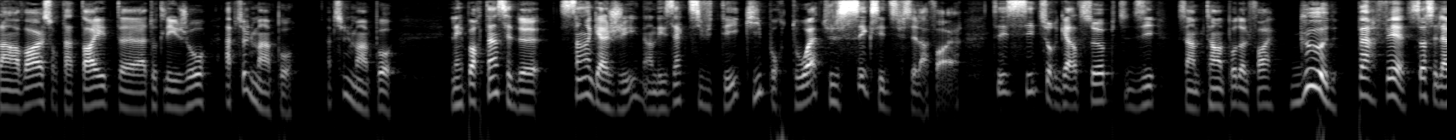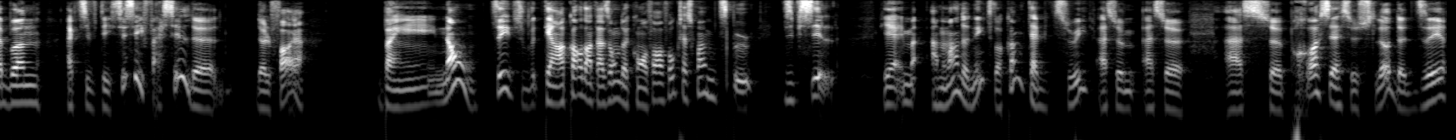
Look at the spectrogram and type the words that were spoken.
l'envers sur ta tête euh, à tous les jours. Absolument pas. Absolument pas. L'important, c'est de s'engager dans des activités qui, pour toi, tu le sais que c'est difficile à faire. Tu sais, si tu regardes ça et tu te dis, ça me tente pas de le faire, good, parfait, ça c'est la bonne activité. Si c'est facile de, le faire, ben non, tu tu es encore dans ta zone de confort, il faut que ça soit un petit peu difficile. Puis à un moment donné, tu vas comme t'habituer à ce, ce, ce processus-là de dire,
